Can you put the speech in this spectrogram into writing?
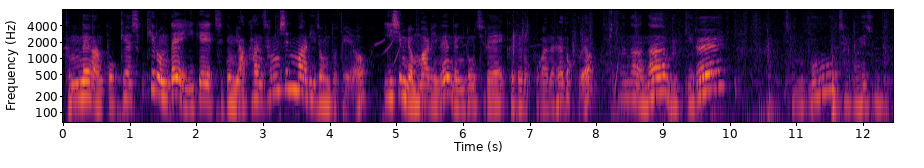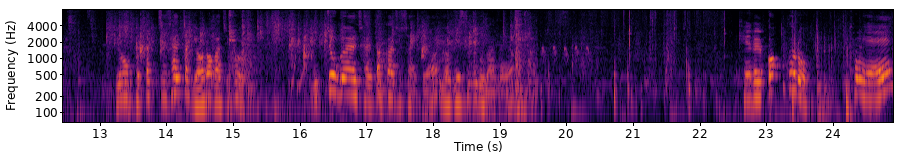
금냉 안 꽃게 10kg인데 이게 지금 약 한 30마리 정도 돼요. 20 몇 마리는 냉동실에 그대로 보관을 해뒀고요. 하나하나 물기를 전부 제거해줍니다. 요 배딱지 살짝 열어가지고 이쪽을 잘 닦아주셔야 돼요. 여기 수분이 많아요 게를 거꾸로 통에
